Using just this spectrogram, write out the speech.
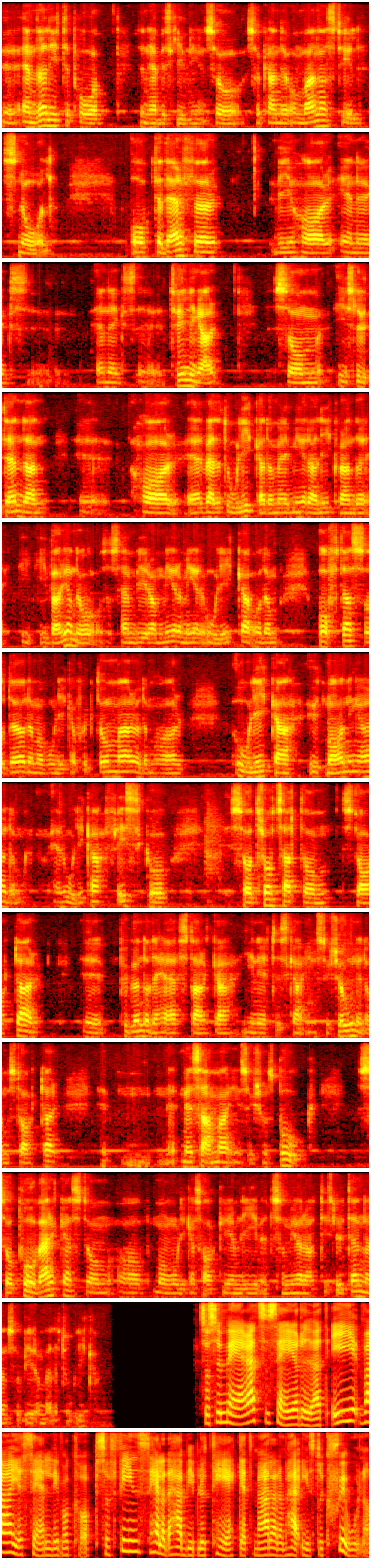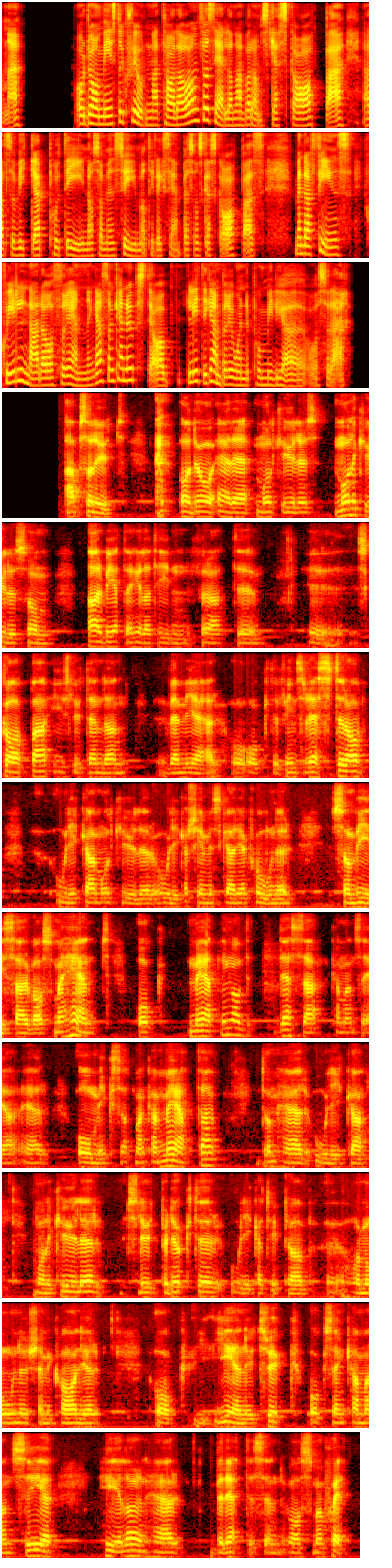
eh, ändra lite på den här beskrivningen så, så kan det omvandlas till snål. Och det är därför vi har enäggs, enäggstvillingar eh, som i slutändan eh, har, är väldigt olika. De är mera lik varandra i, i början då och så sen blir de mer och mer olika och de, oftast så dör de av olika sjukdomar och de har olika utmaningar, de är olika frisk och så trots att de startar eh, på grund av det här starka genetiska instruktioner, de startar eh, med, samma instruktionsbok så påverkas de av många olika saker genom livet som gör att i slutändan så blir de väldigt olika. Så summerat så säger du att i varje cell i vår kropp så finns hela det här biblioteket med alla de här instruktionerna. Och de instruktionerna talar om för cellerna vad de ska skapa, alltså vilka proteiner som enzymer till exempel som ska skapas. Men där finns skillnader och förändringar som kan uppstå lite grann beroende på miljö och sådär. Absolut. Och då är det molekyler, molekyler som arbetar hela tiden för att eh, eh skapa i slutändan vem vi är och, och det finns rester av olika molekyler och olika kemiska reaktioner som visar vad som har hänt. Och mätning av dessa kan man säga är omics, att man kan mäta de här olika molekyler, slutprodukter, olika typer av eh, hormoner, kemikalier och genuttryck och sen kan man se hela den här berättelsen, vad som har skett.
